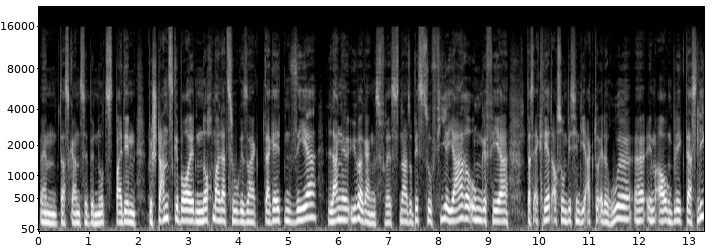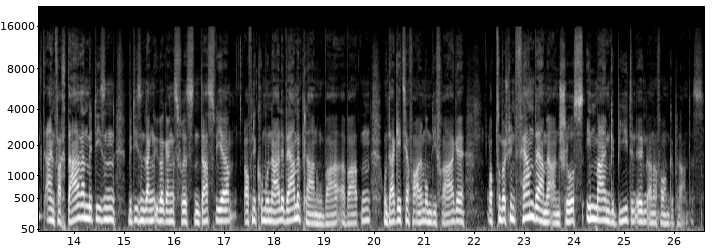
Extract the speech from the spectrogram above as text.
ähm, das Ganze benutzt. Bei den Bestandsgebäuden nochmal dazu gesagt, da gelten sehr lange Übergangsfristen, also bis zu vier Jahre ungefähr. Das erklärt auch so ein bisschen die aktuelle Ruhe äh, im Augenblick. Das liegt einfach daran mit diesen, mit diesen langen Übergangsfristen, dass wir auf eine kommunale Wärmeplanung war, erwarten. Und da geht es ja vor allem um die Frage, ob zum Beispiel ein Fernwärmeanschluss in meinem Gebiet in irgendeiner Form geplant ist.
